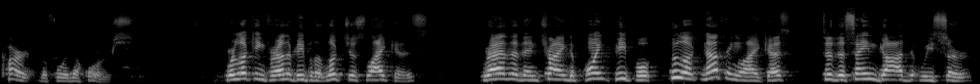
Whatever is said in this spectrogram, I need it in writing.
cart before the horse. We're looking for other people that look just like us rather than trying to point people who look nothing like us to the same God that we serve.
